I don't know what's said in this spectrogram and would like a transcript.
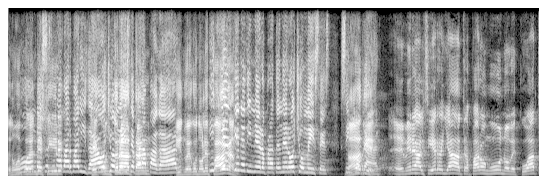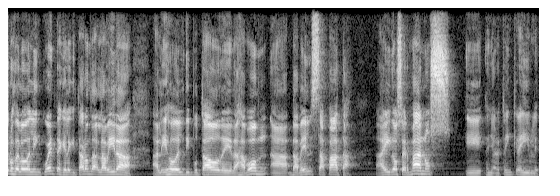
Entonces no me No, pueden hombre, eso decir es una barbaridad. que Ocho meses para contratan pagar. y luego no le ¿Y pagan. quién tiene dinero para tener ocho meses sin Nadie. cobrar? Eh, mire, al cierre ya atraparon uno de cuatro de los delincuentes que le quitaron la vida al hijo del diputado de Dajabón, a Dabel Zapata. Hay dos hermanos y, señores, esto es increíble.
